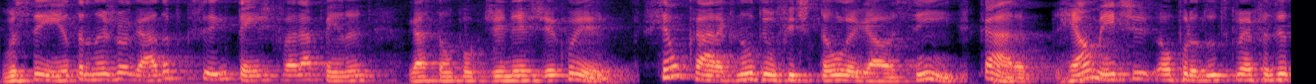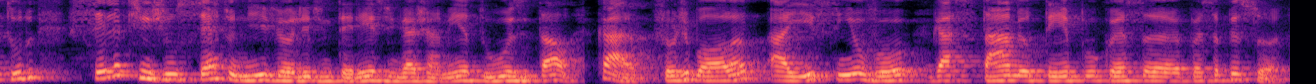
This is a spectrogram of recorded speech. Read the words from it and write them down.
você entra na jogada porque você entende que vale a pena gastar um pouco de energia com ele. Se é um cara que não tem um fit tão legal assim, cara, realmente é o produto que vai fazer tudo. Se ele atingir um certo nível ali de interesse, de engajamento, uso e tal, cara, show de bola, aí sim eu vou gastar meu tempo com essa, com essa pessoa.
